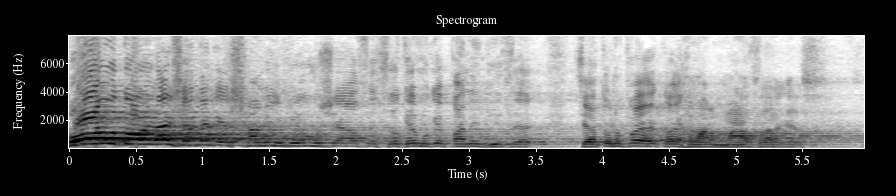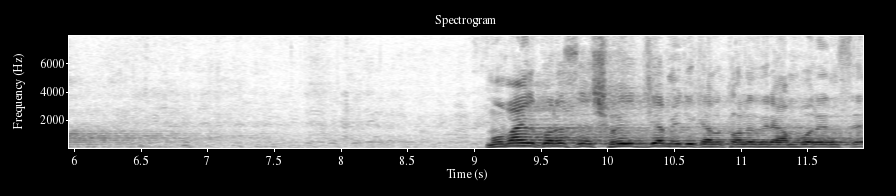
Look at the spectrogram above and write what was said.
বউ দৌড়ায় থেকে স্বামী বেহুশে আছে, চোখে মুখে পানি দিয়েছে। চেতন উপায় কয়, আমার মাছ হয়ে গেছে। মোবাইল করেছে শহীদ জিয়া মেডিকেল কলেজের অ্যাম্বুলেন্সে।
